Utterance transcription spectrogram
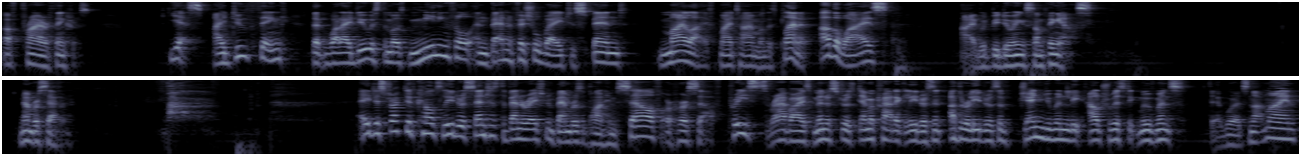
of prior thinkers. Yes, I do think that what I do is the most meaningful and beneficial way to spend my life, my time on this planet. Otherwise, I would be doing something else. Number seven. A destructive cult's leader centers the veneration of members upon himself or herself. Priests, rabbis, ministers, democratic leaders, and other leaders of genuinely altruistic movements, their words not mine,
